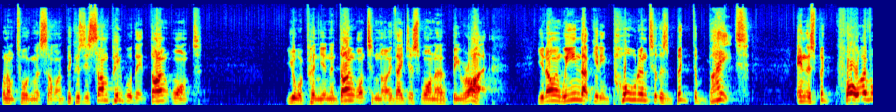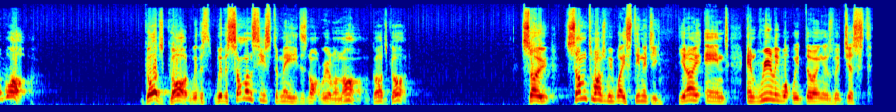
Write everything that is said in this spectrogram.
when I'm talking with someone because there's some people that don't want your opinion and don't want to know, they just want to be right. You know, and we end up getting pulled into this big debate and this big quarrel over what? God's God. Whether, whether someone says to me he's not real or not, God's God. So sometimes we waste energy, you know, and, and really what we're doing is we're just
